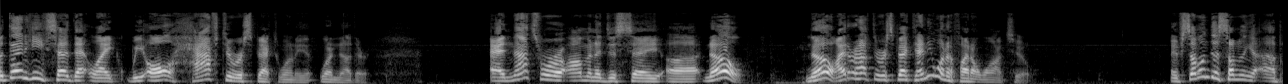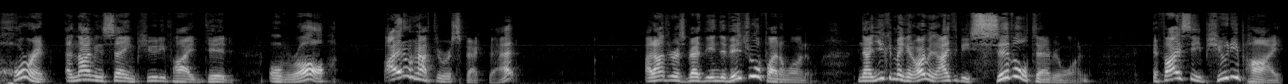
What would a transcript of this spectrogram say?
But then he said that like we all have to respect one one another, and that's where I'm going to just say uh, no, no, I don't have to respect anyone if I don't want to. If someone does something abhorrent, I'm not even saying PewDiePie did overall, I don't have to respect that. I don't have to respect the individual if I don't want to. Now, you can make an argument I have to be civil to everyone. If I see PewDiePie,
